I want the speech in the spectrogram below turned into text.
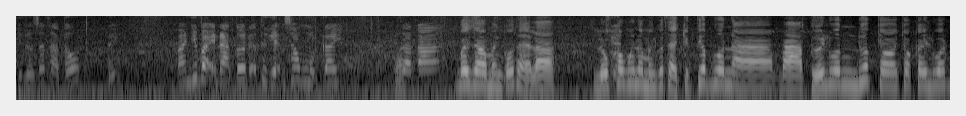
thì nó rất là tốt. Đấy. Và như vậy là tôi đã thực hiện xong một cây. Bây giờ ta bây giờ mình có thể là nếu không là mình có thể trực tiếp luôn là bà tưới luôn nước cho cho cây luôn.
